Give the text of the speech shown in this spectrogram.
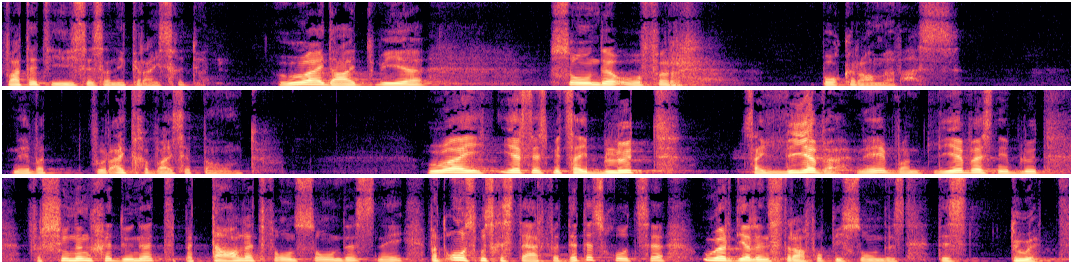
wat het Jesus aan die kruis gedoen? Hoe hy daai twee sondeoffer bokramme was. Nee wat vooruitgewys het na hom toe. Hoe hy eers met sy bloed, sy lewe, nê, nee, want lewe is nie bloed, verzoening gedoen het, betaal het vir ons sondes, nê, nee, want ons moes gesterf het. Dit is God se oordeel en straf op die sondes. Dis dood.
